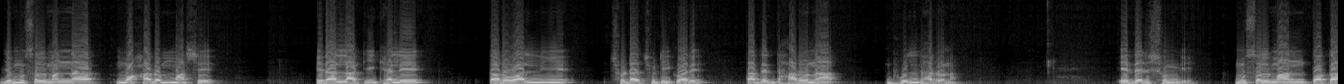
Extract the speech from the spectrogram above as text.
যে মুসলমানরা মহারম মাসে এরা লাঠি খেলে, তরোয়াল নিয়ে ছোটাছুটি করে, তাদের ধারণা ভুল ধারণা। এদের সঙ্গে মুসলমান তথা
